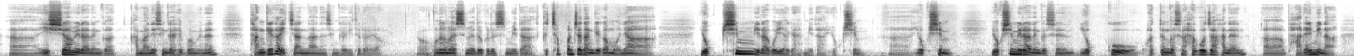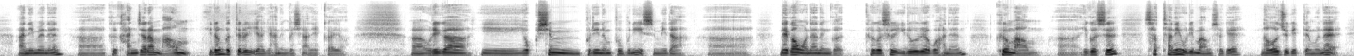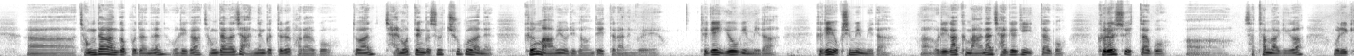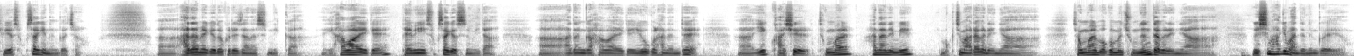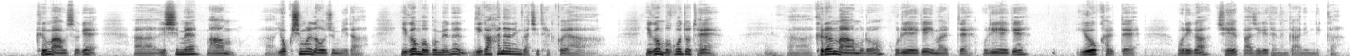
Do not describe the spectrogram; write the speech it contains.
아, 이 시험이라는 것 가만히 생각해 보면은 단계가 있지 않나 하는 생각이 들어요. 어, 오늘 말씀에도 그렇습니다. 그 첫 번째 단계가 뭐냐? 욕심이라고 이야기합니다. 욕심. 아, 욕심. 욕심이라는 것은 욕구, 어떤 것을 하고자 하는 어, 바램이나 아니면은 아, 그 간절한 마음 이런 것들을 이야기하는 것이 아닐까요? 아, 우리가 이 욕심 부리는 부분이 있습니다. 아, 내가 원하는 것, 그것을 이루려고 하는 그 마음, 아, 이것을 사탄이 우리 마음속에 넣어주기 때문에 아, 정당한 것보다는 우리가 정당하지 않는 것들을 바라고 또한 잘못된 것을 추구하는 그 마음이 우리 가운데 있더라는 거예요. 그게 유혹입니다. 그게 욕심입니다. 아, 우리가 그만한 자격이 있다고, 그럴 수 있다고, 어, 사탄 마귀가 우리 귀에 속삭이는 거죠. 아, 아담에게도 그러지 않았습니까? 이 하와에게 뱀이 속삭였습니다. 아, 아담과 하와에게 유혹을 하는데 아, 이 과실 정말 하나님이 먹지 마라 그랬냐? 정말 먹으면 죽는다 그랬냐? 의심하게 만드는 거예요. 그 마음 속에 아, 의심의 마음, 아, 욕심을 넣어줍니다. 이거 먹으면은 네가 하나님 같이 될 거야. 이거 먹어도 돼. 아, 그런 마음으로 우리에게 임할 때, 우리에게 유혹할 때 우리가 죄에 빠지게 되는 거 아닙니까?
